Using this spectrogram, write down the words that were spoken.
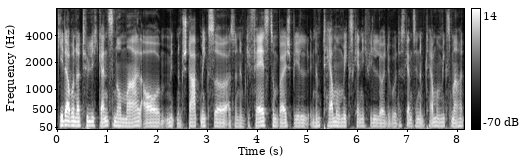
geht aber natürlich ganz normal auch mit einem Stabmixer, also in einem Gefäß zum Beispiel, in einem Thermomix kenne ich viele Leute, wo das Ganze in einem Thermomix machen,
